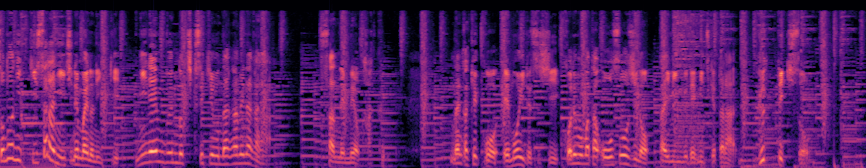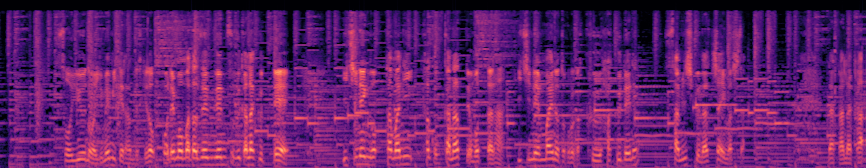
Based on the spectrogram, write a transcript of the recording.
その日記、さらに1年前の日記、2年分の蓄積を眺めながら、3年目を書く。なんか結構エモいですし、これもまた大掃除のタイミングで見つけたら、グッてきそう。そういうのを夢見てたんですけど、これもまた全然続かなくって、1年後、たまに書こうかなって思ったら、1年前のところが空白でね、寂しくなっちゃいました。なかなか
